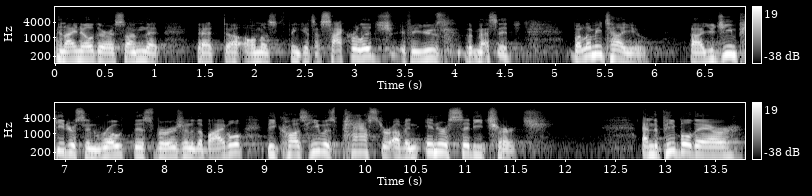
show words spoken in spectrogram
and I know there are some that, that uh, almost think it's a sacrilege if you use the message. But let me tell you, uh, Eugene Peterson wrote this version of the Bible because he was pastor of an inner city church. And the people there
